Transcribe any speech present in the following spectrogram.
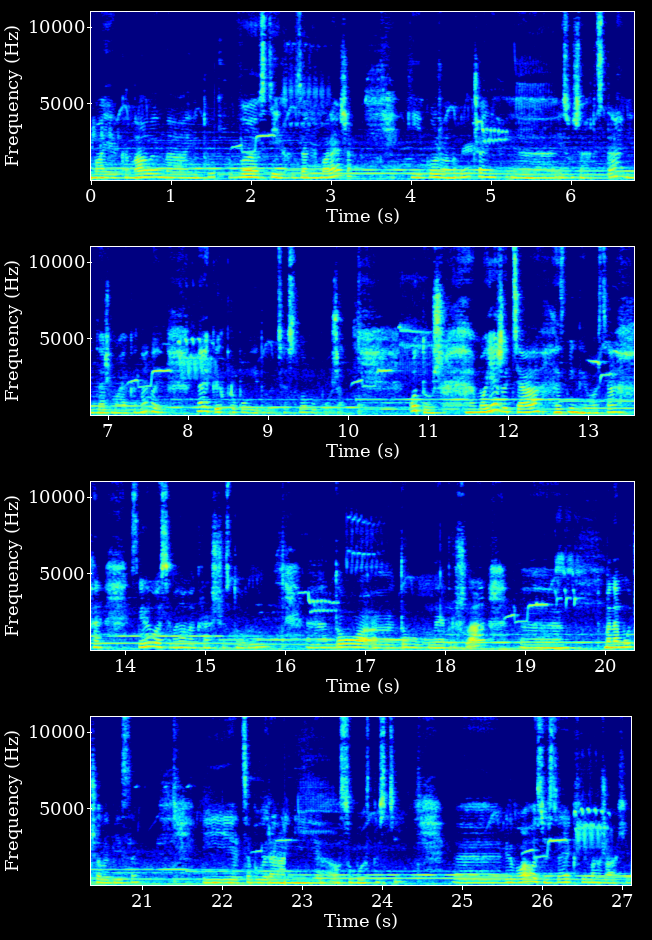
має канали на YouTube в всіх соціальних мережах. І кожен учень е, Ісуса Христа він теж має канали, на яких проповідується Слово Боже. Отож, моє життя змінилося. Змінилося воно на кращу сторону. Е, До е, того, коли я прийшла, мене мучили біси. І це були реальні особистості. Відбувалося все як в фільмах жахів.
